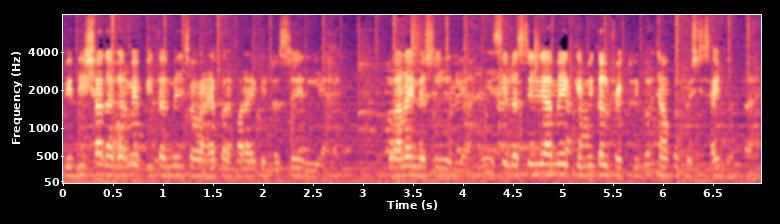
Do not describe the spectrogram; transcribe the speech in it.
विदिशा नगर में पीतल मिल चौराहे पर हमारा एक इंडस्ट्रियल एरिया है पुराना इंडस्ट्रियल एरिया है। इस इंडस्ट्रियल एरिया में एक केमिकल फैक्ट्री पर जहाँ पर पेस्टिसाइड बनता है।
